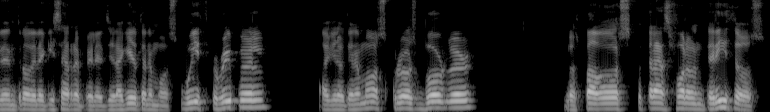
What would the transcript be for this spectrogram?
dentro del XRP Ledger. Aquí lo tenemos, With Ripple. Aquí lo tenemos, Cross Border. Los pagos transfronterizos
